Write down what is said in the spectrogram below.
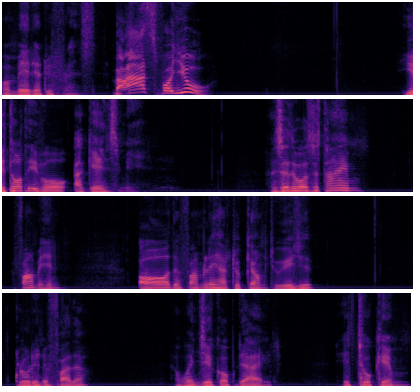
What made the difference? But as for you, you thought evil against me. And so there was a time, famine, all the family had to come to Egypt, including the father. And when Jacob died, he took him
